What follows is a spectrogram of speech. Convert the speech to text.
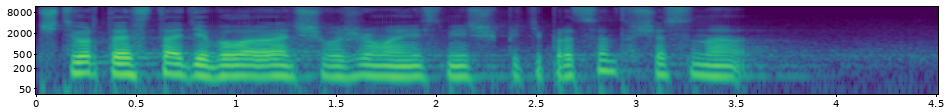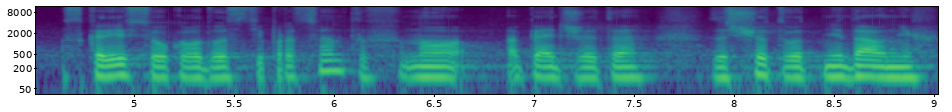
четвертая стадия была раньше выживаемость меньше 5%, сейчас она, скорее всего, около 20%, но, опять же, это за счет вот недавних,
